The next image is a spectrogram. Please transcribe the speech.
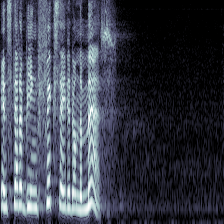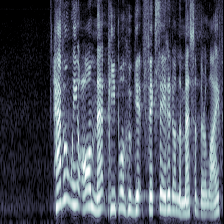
instead of being fixated on the mess. Haven't we all met people who get fixated on the mess of their life?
